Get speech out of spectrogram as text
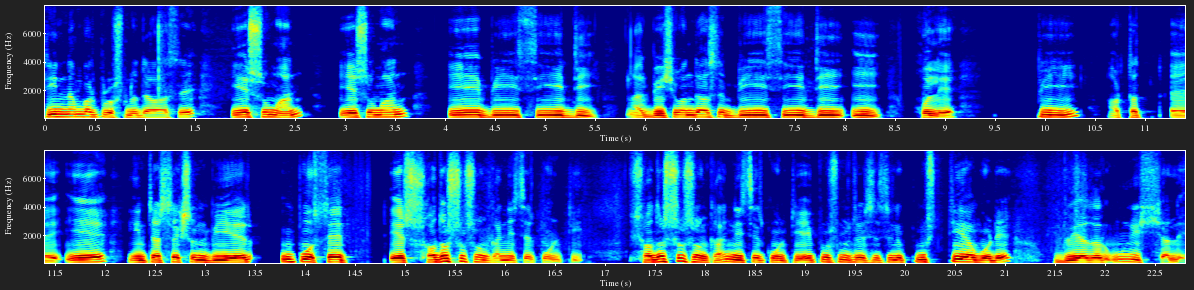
তিন নাম্বার প্রশ্ন দেওয়া আছে, এ সমান এ সমান এ, বি, সি, ডি। আর বি সমান দেওয়া আছে বি, সি, ডি, ই। হলে পি অর্থাৎ, এ ইন্টারসেকশন বি এর উপসেট এর সদস্য সংখ্যা নিচের কোনটি? সদস্য সংখ্যা নিচের কোনটি? এই প্রশ্নটা এসেছিল কুষ্টিয়া বোর্ডে দুই হাজার উনিশ সালে,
